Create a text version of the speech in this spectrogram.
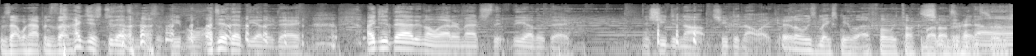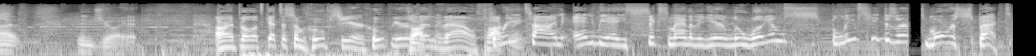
Is that what happens then? I just do that to mess with people. I did that the other day. I did that in a ladder match the, the other day, and she did not. She did not like it. it always makes me laugh when we talk about she underhand did serves. enjoy it. All right, Bill, let's get to some hoops here. Hoopier Talk than thou. Talk to me. Three time NBA Sixth Man of the Year, Lou Williams, believes he deserves more respect.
